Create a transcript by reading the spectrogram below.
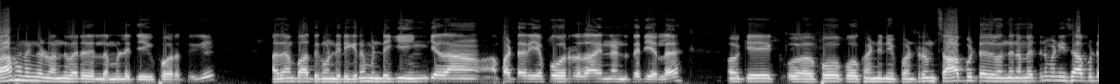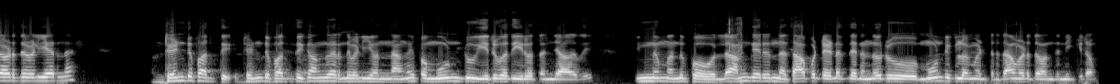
வாகனங்கள் வந்து வருது இல்லை முல்லைத்தீவுக்கு போறதுக்கு. அதான் பார்த்து கொண்டிருக்கிறோம். இன்றைக்கு இங்கே தான் பட்டறையை போடுறதா என்னன்னு தெரியல. ஓகே போ போ கண்டினியூ பண்றோம். சாப்பிட்டது வந்து நம்ம எத்தனை மணிக்கு சாப்பிட்டு அடுத்து வெளியேறின ரெண்டு பத்து. ரெண்டு பத்துக்கு அங்க இருந்து வெளியே வந்தாங்க. இப்ப மூன்று இருபது இருபத்தஞ்சு ஆகுது. இன்னும் வந்து போகல. அங்க இருந்த சாப்பிட்ட இடத்துல இருந்து ஒரு மூன்று கிலோமீட்டர் தான் இடத்த வந்து நிக்கிறோம்.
